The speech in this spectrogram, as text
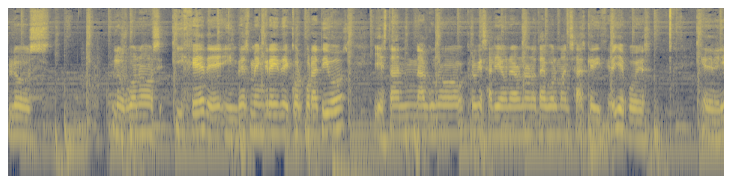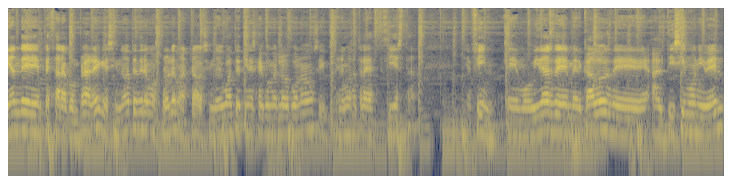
los los bonos IG de investment grade corporativos y están algunos, creo que salía una, una, nota de Goldman Sachs que dice, oye, pues que deberían de empezar a comprar, ¿eh? que si no tendremos problemas, claro, si no igual te tienes que comer los bonos y tenemos otra vez fiesta. En fin, eh, movidas de mercados de altísimo nivel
